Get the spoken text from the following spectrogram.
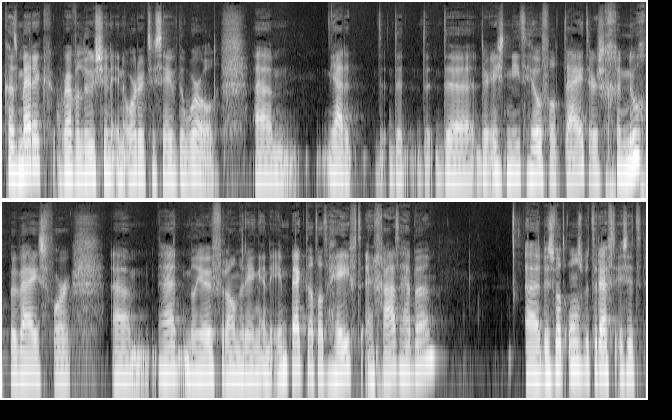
cosmetic, revolution in order to save the world. Um, ja, de, de, de, de, er is niet heel veel tijd. Er is genoeg bewijs voor um, hè, milieuverandering en de impact dat dat heeft en gaat hebben. Uh, dus wat ons betreft is het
